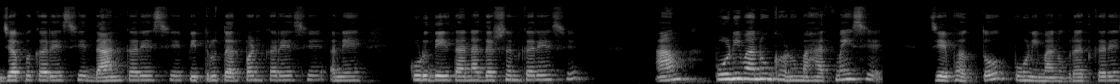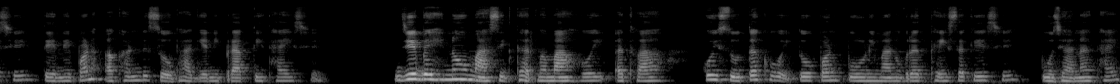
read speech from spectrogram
જપ કરે છે, દાન કરે છે, પિતૃતર્પણ કરે છે અને કુળદેવતાના દર્શન કરે છે. આમ પૂર્ણિમાનું ઘણું મહાત્મય છે. જે ભક્તો પૂર્ણિમાનું વ્રત કરે છે, તેને પણ અખંડ સૌભાગ્યની પ્રાપ્તિ થાય છે. જે બહેનો માસિક ધર્મમાં હોય અથવા કોઈ સૂતક હોય, તો પણ પૂર્ણિમાનું વ્રત થઈ શકે છે, પૂજા ન થાય.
